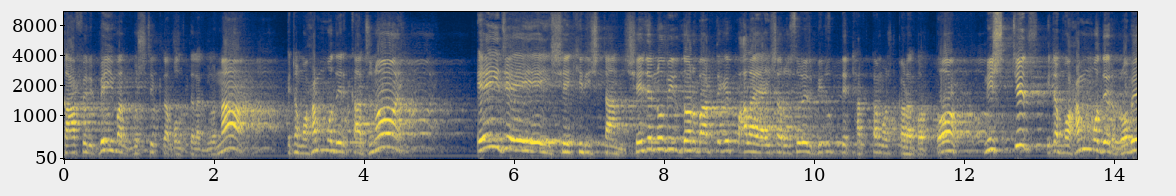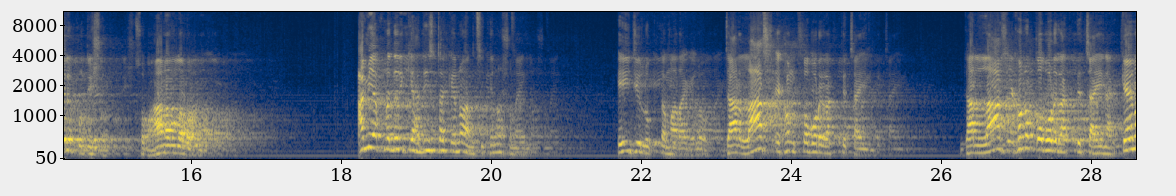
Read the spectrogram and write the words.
কাফের বেঈমান মুশরিকরা বলতে লাগল, না, এটা মোহাম্মদের কাজ নয়। এই যে এই সে খ্রিস্টান, সে যে নবীর দরবার থেকে পালায় আইসা রসুলের বিরুদ্ধে ঠাট্টা মস্করা করত, নিশ্চিত এটা মোহাম্মদের রবের প্রতিশোধ। বলেন। আমি আপনাদেরকে হাদিসটা কেন আনছি, কেন শোনাই না? এই যে লোকটা মারা গেল, যার লাশ এখন কবরে রাখতে চাই না যার লাশ এখনও কবরে রাখতে চাই না, কেন?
